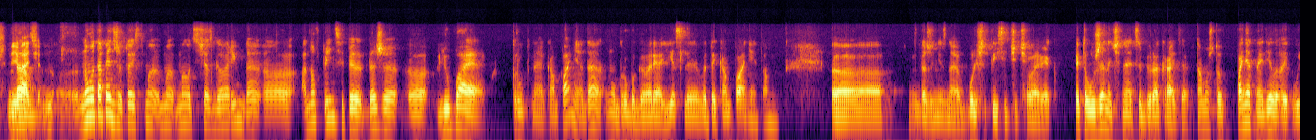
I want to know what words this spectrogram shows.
Не да. иначе. Ну вот опять же, то есть мы, мы, мы вот сейчас говорим, да, э, оно в принципе даже э, любая крупная компания, да, ну, грубо говоря, если в этой компании там э, даже, не знаю, больше тысячи человек, это уже начинается бюрократия, потому что, понятное дело, у,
